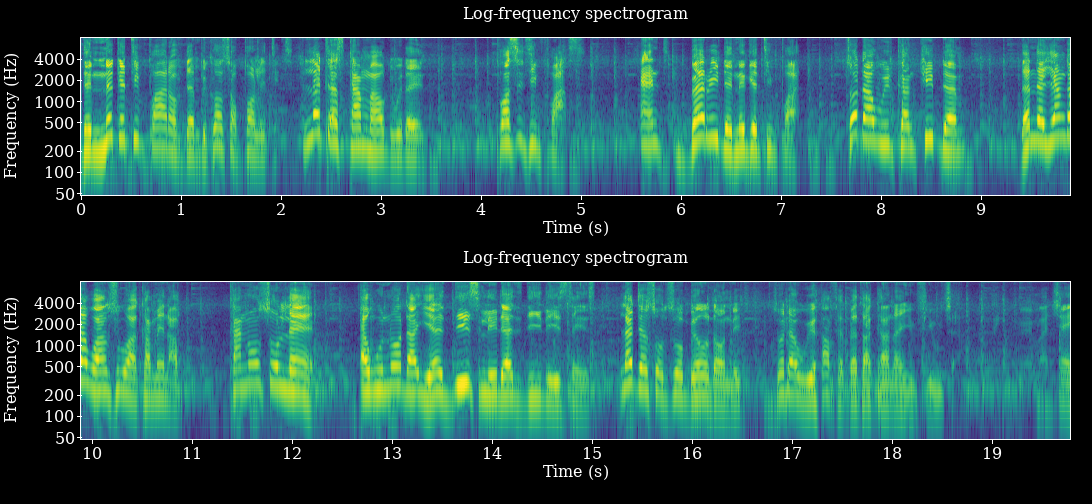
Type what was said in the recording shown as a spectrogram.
the negative part of them because of politics. Let us come out with a positive part and bury the negative part so that we can keep them. Then the younger ones who are coming up can also learn and we know that yes, these leaders did these things. Let us also build on it so that we have a better Ghana in future. much. Uh,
